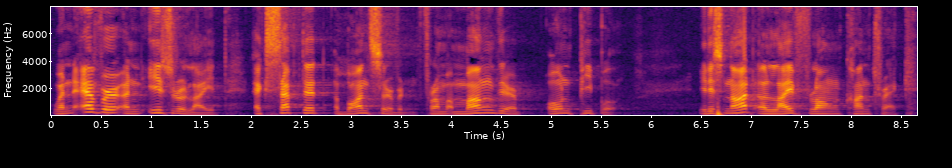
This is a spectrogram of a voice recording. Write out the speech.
whenever an Israelite accepted a bondservant from among their own people, it is not a lifelong contract.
